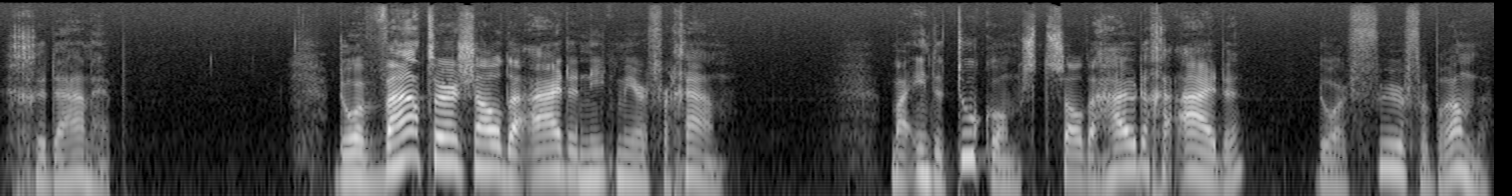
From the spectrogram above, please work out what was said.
gedaan heb. Door water zal de aarde niet meer vergaan. Maar in de toekomst zal de huidige aarde door vuur verbranden.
